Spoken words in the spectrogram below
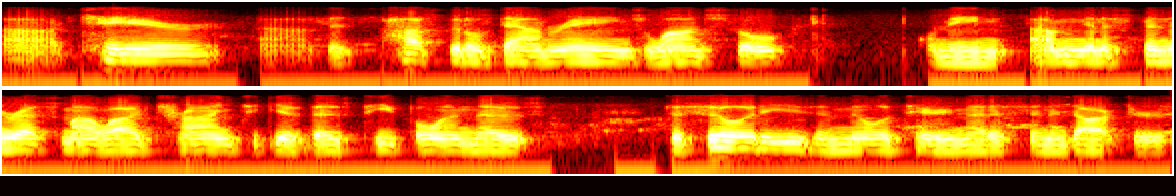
uh, care, uh, the hospitals downrange, Landstuhl. I mean, I'm going to spend the rest of my life trying to give those people in those facilities and military medicine and doctors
